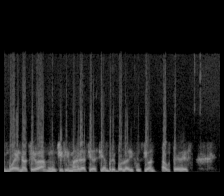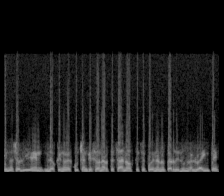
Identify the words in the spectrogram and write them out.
Bueno, Seba, muchísimas gracias siempre por la difusión, a ustedes, y no se olviden los que nos escuchan que son artesanos, que se pueden anotar del 1 al 20.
